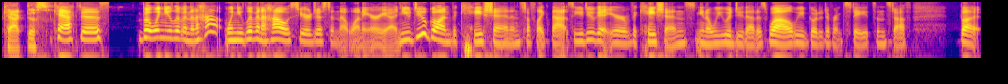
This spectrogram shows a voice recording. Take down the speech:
cactus. cactus. But when you live in a house, when you live in a house, you're just in that one area, and you do go on vacation and stuff like that. So you do get your vacations. You know, we would do that as well. We'd go to different states and stuff. But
